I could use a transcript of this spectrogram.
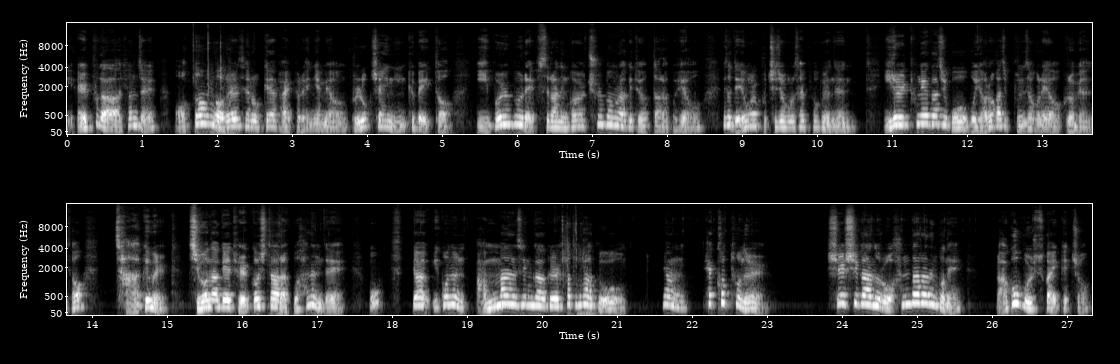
이 엘프가 현재 어떤 거를 새롭게 발표를 했냐면 블록체인 인큐베이터 이볼브 랩스라는 걸 출범을 하게 되었다라고 해요. 그래서 내용을 구체적으로 살펴보면은 이를 통해 가지고 뭐 여러 가지 분석을 해요. 그러면서 자금을 지원하게 될 것이다라고 하는데 어? 야, 이거는 암만 생각을 하더라도 그냥 해커톤을 실시간으로 한다라는 거네. 라고 볼 수가 있겠죠.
